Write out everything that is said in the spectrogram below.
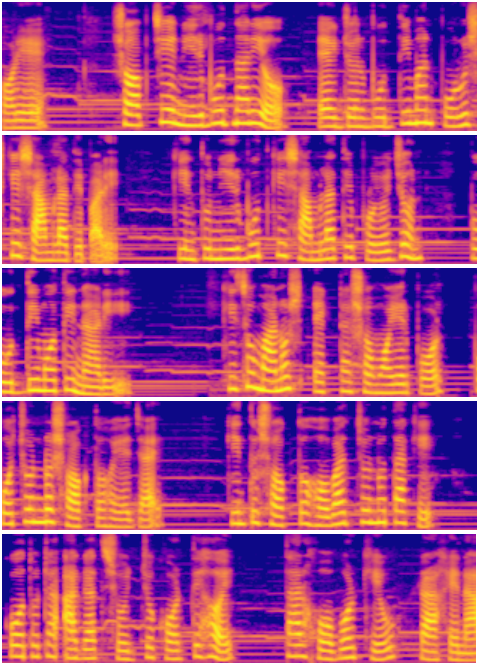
করে। সবচেয়ে নির্বুধ নারীও একজন বুদ্ধিমান পুরুষকে সামলাতে পারে, কিন্তু নির্বুধকে সামলাতে প্রয়োজন বুদ্ধিমতী নারী। কিছু মানুষ একটা সময়ের পর প্রচণ্ড শক্ত হয়ে যায়, কিন্তু শক্ত হবার জন্য তাকে কতটা আঘাত সহ্য করতে হয় তার খবর কেউ রাখে না।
